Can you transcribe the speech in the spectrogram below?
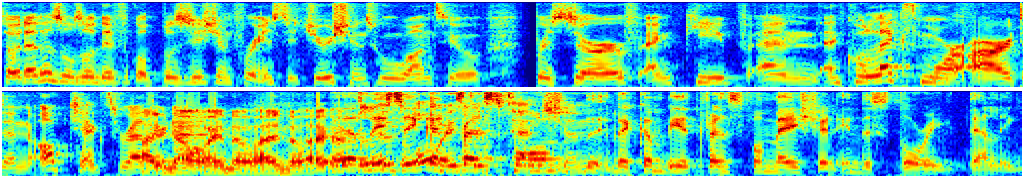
So that is also a difficult position for institutions who want to preserve and keep and and collect more art and objects rather I know, than I know I know. I know at least they can transform there can be a transformation in the storytelling.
